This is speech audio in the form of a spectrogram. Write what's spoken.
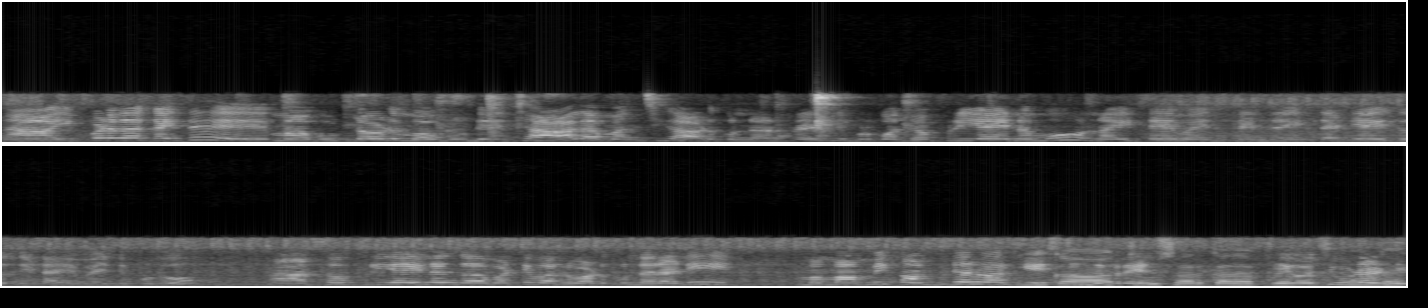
ఆ, ఇప్పటిదాకైతే మా బుడ్డోడు మా బుడ్డి చాలా మంచిగా ఆడుకున్నారు ఫ్రెండ్స్ ఇప్పుడు కొంచెం ఫ్రీ అయినాము. నైట్ టైం అయింది ఫ్రెండ్స్ ఎయిట్ థర్టీ అవుతుంది టైం అయింది ఇప్పుడు. సో ఫ్రీ అయినాం కాబట్టి వాళ్ళు పడుకున్నారని మా మమ్మీ కంప్యూటర్ వర్క్ ఇంకా చేస్తుంది ఫ్రెండ్స్ చూసారు కదా ఫ్రెండ్స్ చూడండి,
